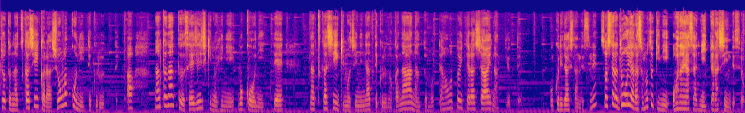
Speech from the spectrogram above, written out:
ちょっと懐かしいから小学校に行ってくるって。あなんとなく成人式の日に母校に行って懐かしい気持ちになってくるのかななんて思って「あ本当行ってらっしゃい」なんて言って送り出したんですね。そしたらどうやらその時にお花屋さんに行ったらしいんですよ。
